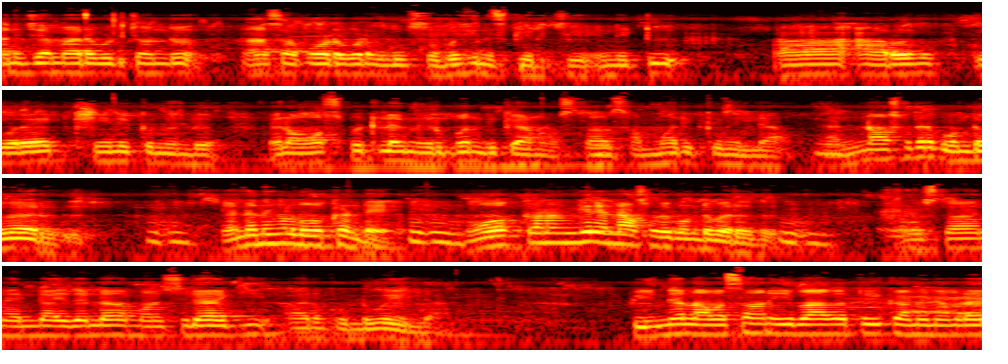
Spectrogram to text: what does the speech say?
അനുജന്മാരെ പിടിച്ചുകൊണ്ട് ആ സപ്പോർട്ട് കൂടെ സുബഹി നിസ്കരിച്ച് എന്നിട്ട് ആ അറിവ് കുറെ ക്ഷീണിക്കുന്നുണ്ട്. ഹോസ്പിറ്റലിലേക്ക് നിർബന്ധിക്കുകയാണ്. ഉസ്താദ് സമ്മതിക്കുന്നില്ല. എന്നെ ആശുപത്രി കൊണ്ടുപോകരുത്. എന്നെ നിങ്ങൾ നോക്കണ്ടേ? നോക്കണമെങ്കിൽ എന്നെ ആശുപത്രി കൊണ്ടുവരരുത്. അവസാനം എല്ലാം ഇതെല്ലാം മനസ്സിലാക്കി ആരും കൊണ്ടുപോയില്ല. പിന്നെ അവസാനം ഈ ഭാഗത്ത് ഈ കമ്പനി നമ്മുടെ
